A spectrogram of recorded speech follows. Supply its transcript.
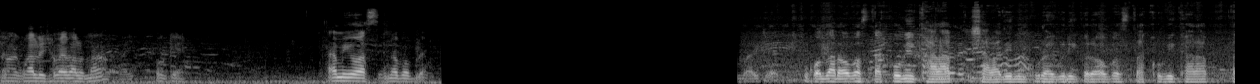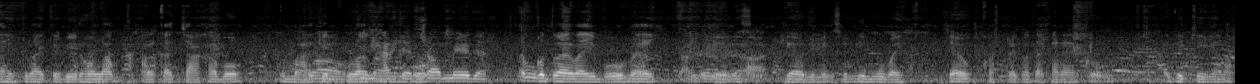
যাক, ভালোই সবাই ভালো না? ওকে। আমিও আছি নো প্রবলেম গলার অবস্থা খুবই খারাপ সারাদিন ঘোরাঘুরি করে অবস্থা খুবই খারাপ তাই একটু রাতে বের হলাম হালকা চা খাব মার্কেট ঘোরা মার্কেট সব মেয়েদের। আমি গত আর ভাই বউ নাই কেউ দিলে কিছু নিমু ভাই কেউ কষ্টের কথা খারাপ আর করব দেখে গেলাম।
